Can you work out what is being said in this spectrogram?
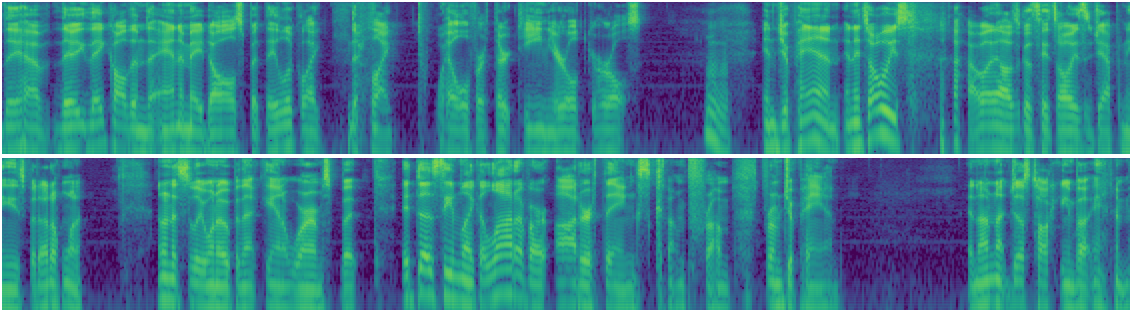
they have they they call them the anime dolls, but they look like they're like twelve or thirteen year old girls Hmm. in Japan, and it's always well, I was going to say it's always the Japanese, but I don't want to. I don't necessarily want to open that can of worms, but it does seem like a lot of our odder things come from from Japan. And I'm not just talking about anime,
